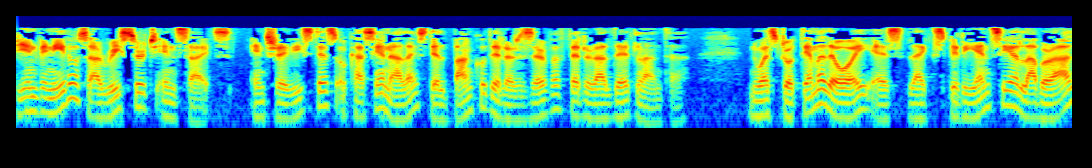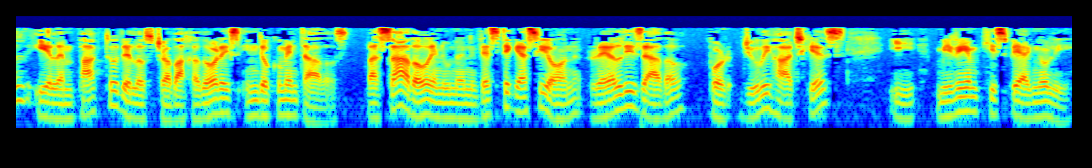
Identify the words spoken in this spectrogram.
Bienvenidos a Research Insights, entrevistas ocasionales del Banco de la Reserva Federal de Atlanta. Nuestro tema de hoy es la experiencia laboral y el impacto de los trabajadores indocumentados, basado en una investigación realizada por Julie Hotchkiss y Miriam Quispe-Agnoli.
